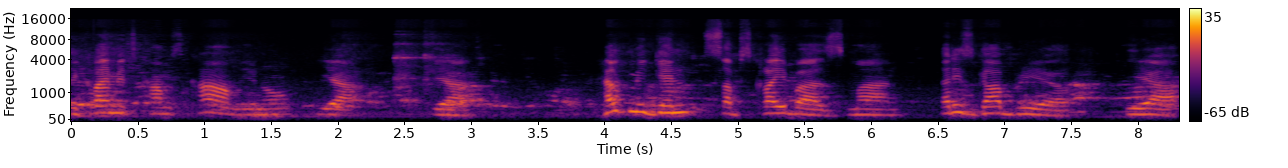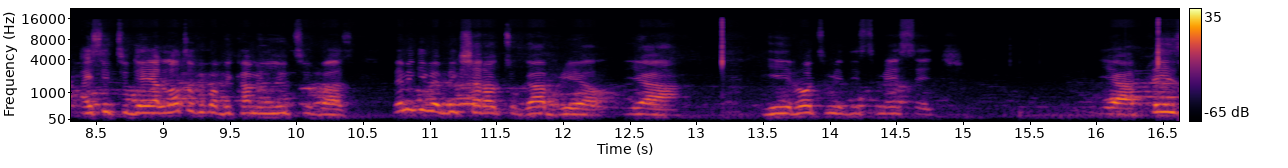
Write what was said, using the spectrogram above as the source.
The climate comes calm, you know? Yeah, yeah. Help me gain subscribers, man. That is Gabriel. Yeah, I see today a lot of people becoming YouTubers. Let me give a big shout out to Gabriel. Yeah, he wrote me this message. Yeah, please,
